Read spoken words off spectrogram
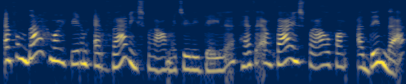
En vandaag mag ik weer een ervaringsverhaal met jullie delen. Het ervaringsverhaal van Adinda.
